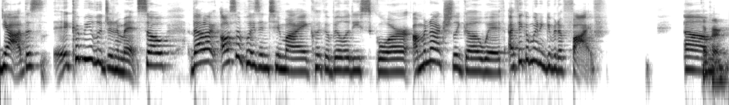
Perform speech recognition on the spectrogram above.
yeah, this it could be legitimate. So that also plays into my clickability score. I'm gonna actually go with. I think I'm gonna give it a five. Um, Okay.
